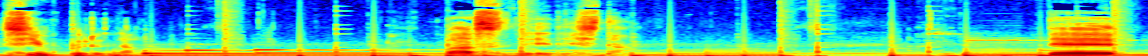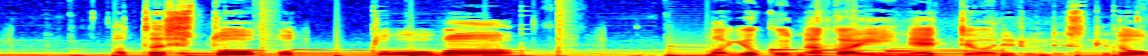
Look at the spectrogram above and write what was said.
シンプルなバースデーでした。で私と夫は、まあ、よく仲いいねって言われるんですけど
